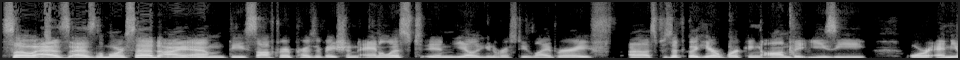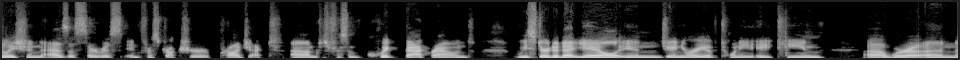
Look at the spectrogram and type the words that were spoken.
So as, as Limor said, I am the software preservation analyst in Yale University Library, uh, specifically here working on the EaaSI or emulation as a service infrastructure project. Um, just for some quick background, we started at Yale in January of 2018. Uh, we're an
